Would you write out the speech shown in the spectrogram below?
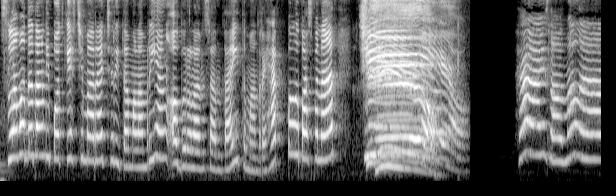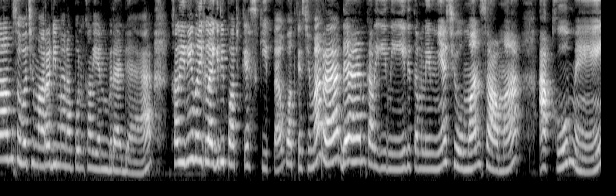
Selamat datang di podcast Cemara Cerita Malam Riang, obrolan santai teman rehat pelepas penat. Chill. Hai, selamat malam Sobat Cemara di mana pun kalian berada Kali ini balik lagi di podcast kita, Podcast Cemara Dan kali ini ditemeninnya cuman sama aku, Mei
